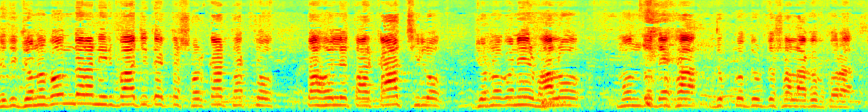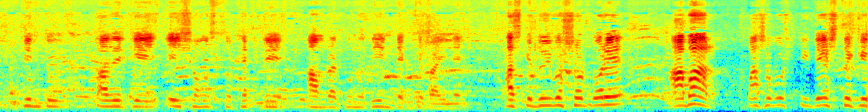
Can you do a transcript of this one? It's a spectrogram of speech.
যদি জনগণ দ্বারা নির্বাচিত একটা সরকার থাকতো তাহলে তার কাজ ছিল জনগণের ভালো, মন্দ দেখা, দুঃখ, দুর্দশা লাঘব করা। কিন্তু তাদেরকে এই সমস্ত ক্ষেত্রে আমরা কোনো দিন দেখতে পাই নাই। আজকে দুই বছর পরে আবার পার্শ্ববর্তী দেশ থেকে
